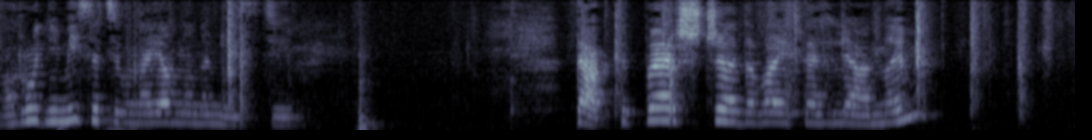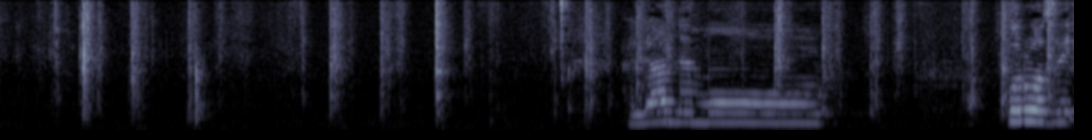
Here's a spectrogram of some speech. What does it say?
В грудні місяці вона явно на місці. Так, тепер ще давайте глянемо. Глянемо порози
